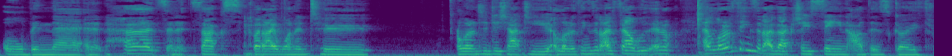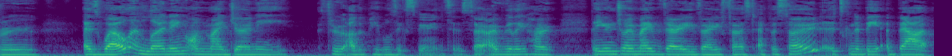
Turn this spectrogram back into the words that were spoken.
all been there and it hurts and it sucks, but I wanted to I wanted to dish out to you a lot of things that I felt with and a lot of things that I've actually seen others go through as well and learning on my journey through other people's experiences. So I really hope that you enjoy my very, very first episode. It's going to be about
